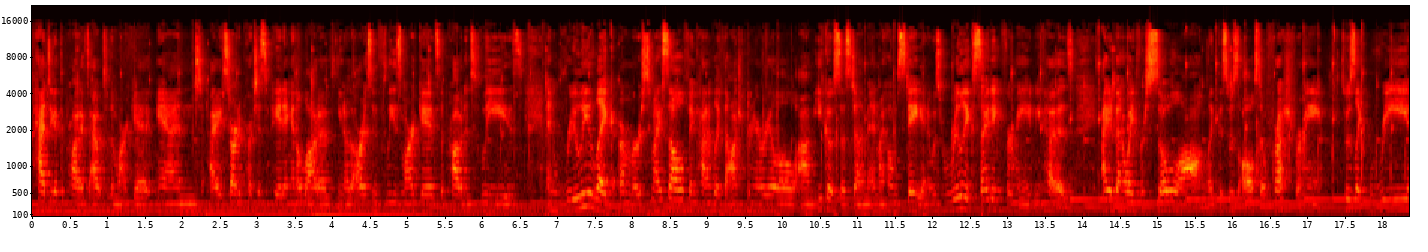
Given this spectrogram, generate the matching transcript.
had to get the product out to the market and i started participating in a lot of you know the artisan fleas markets the providence fleas and really like immersed myself in kind of like the entrepreneurial um, ecosystem in my home state and it was really exciting for me because i had been away for so long like this was all so fresh for me. So it was like re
